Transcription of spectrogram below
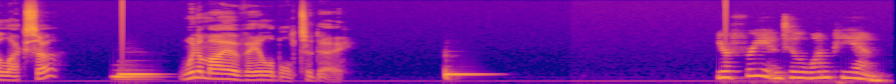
Alexa, when am I available today? You're free until 1 p.m.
